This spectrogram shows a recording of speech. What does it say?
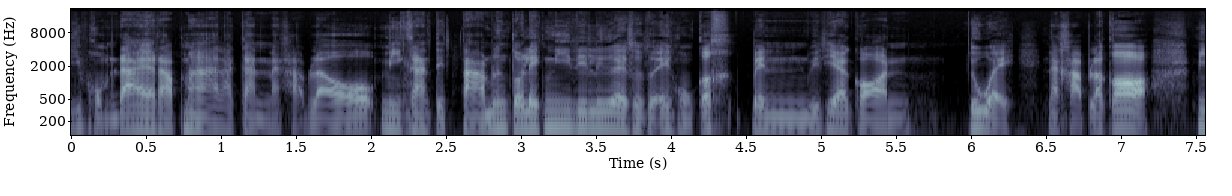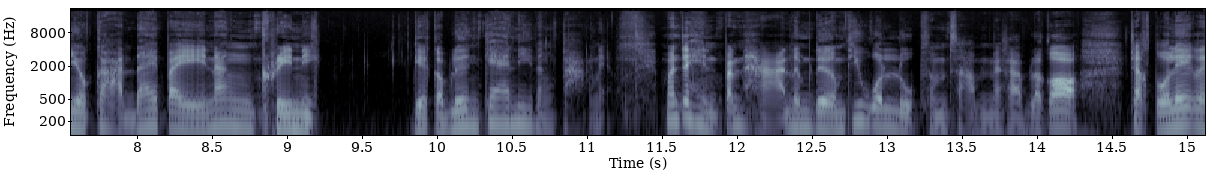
ที่ผมได้รับมาแล้วกันนะครับแล้วมีการติดตามเรื่องตัวเลขหนี้เรื่อยๆส่วนตัวเองผมก็เป็นวิทยากรด้วยนะครับแล้วก็มีโอกาสได้ไปนั่งคลินิก เกี่ยวกับเรื่องแก้หนี้ต่างๆเนี่ยมันจะเห็นปัญหาเดิมๆที่วนลูปซ้ำๆนะครับแล้วก็จากตัวเลขหล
